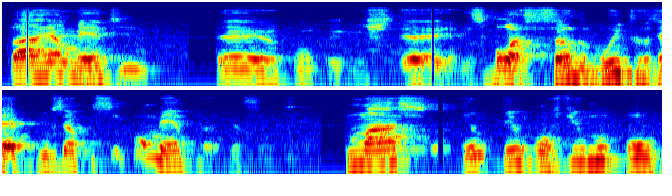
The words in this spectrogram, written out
está realmente é, é, esboçando muitos recursos, é o que se comenta. Assim. Mas eu tenho confio no povo.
